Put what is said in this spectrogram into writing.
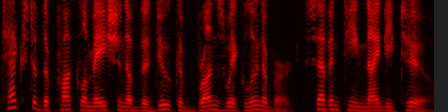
Text of the Proclamation of the Duke of Brunswick-Lüneburg, 1792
